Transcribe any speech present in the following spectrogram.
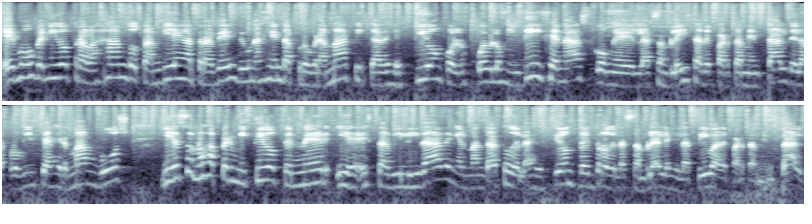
hemos venido trabajando también a través de una agenda programática de gestión con los pueblos indígenas, con el asambleísta departamental de la provincia Germán Bush, y eso nos ha permitido tener eh, estabilidad en el mandato de la gestión dentro de la Asamblea Legislativa Departamental.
